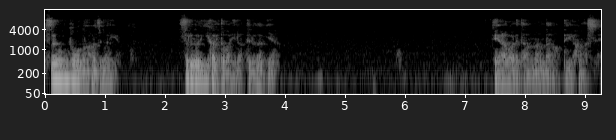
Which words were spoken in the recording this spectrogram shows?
それがもともとの始まりや。それが議会とかになってるだけや。選ばれたのなん。だろうっていう話で。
